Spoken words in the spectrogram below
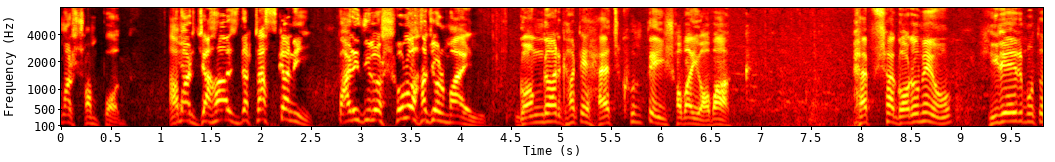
আমার সম্পদ। আমার জাহাজ দ্য টাস্কানি পাড়ি দিল ষোলো হাজার মাইল। গঙ্গার ঘাটে হ্যাচ খুলতেই সবাই অবাক। ভ্যাবসা গরমেও হীরের মতো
